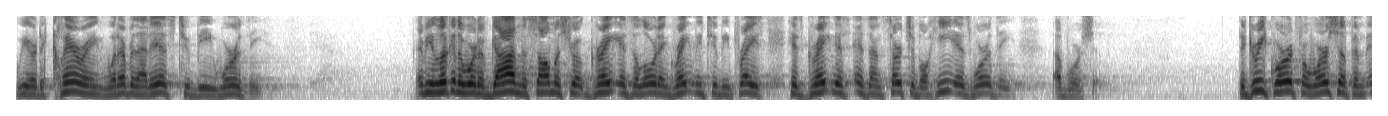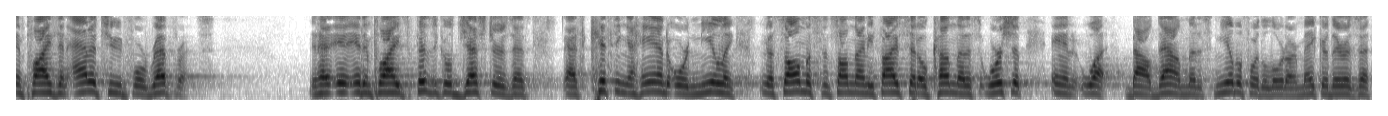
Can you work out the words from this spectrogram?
we are declaring whatever that is to be worthy. If you look at the Word of God, and the psalmist wrote, Great is the Lord and greatly to be praised. His greatness is unsearchable. He is worthy of worship. The Greek word for worship implies an attitude for reverence. It, it, implies physical gestures as, as kissing a hand or kneeling. The psalmist in Psalm 95 said, Oh, come, let us worship and what? Bow down. Let us kneel before the Lord our Maker. There is, a,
